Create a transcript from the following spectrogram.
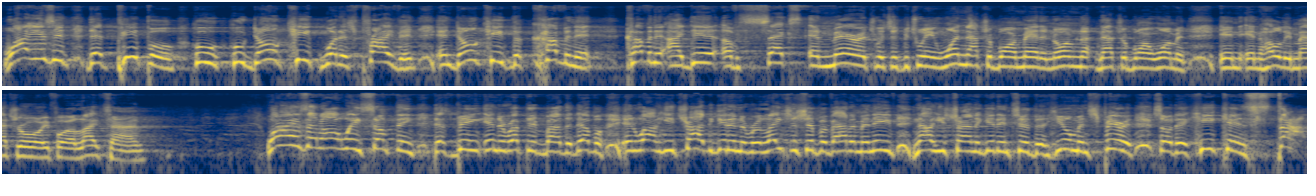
why is it that people who, who don't keep what is private and don't keep the covenant, covenant idea of sex and marriage, which is between one natural born man and one natural born woman in, in holy matrimony for a lifetime, why is that always something that's being interrupted by the devil? And while he tried to get in the relationship of Adam and Eve, now he's trying to get into the human spirit so that he can stop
